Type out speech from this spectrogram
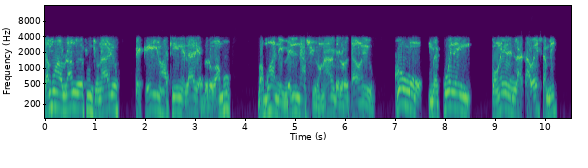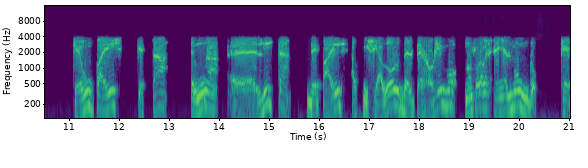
Estamos hablando de funcionarios pequeños aquí en el área, pero vamos, vamos a nivel nacional de los Estados Unidos. ¿Cómo me pueden poner en la cabeza a mí que un país que está en una eh, lista de país auspiciador del terrorismo, no solamente en el mundo, que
